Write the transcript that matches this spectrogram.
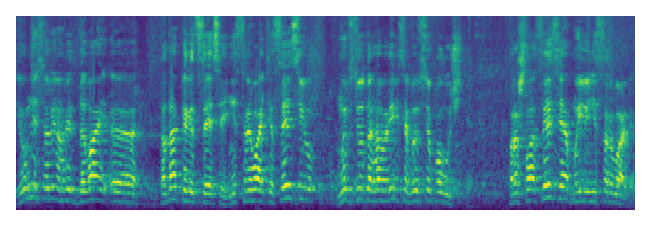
И он мне все время говорит, давай э, тогда перед сессией, не срывайте сессию, мы все договоримся, вы все получите. Прошла сессия, мы ее не сорвали.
